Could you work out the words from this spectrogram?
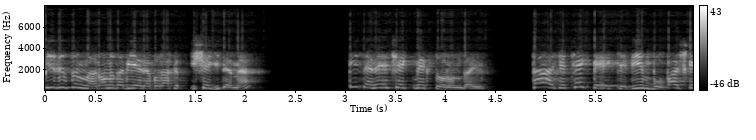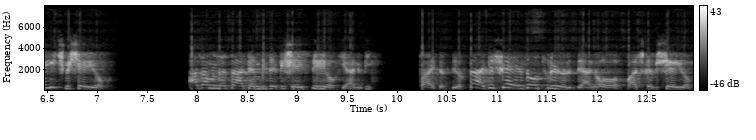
Bir kızım var onu da bir yere bırakıp işe gidemem. Bir sene çekmek zorundayım. Sadece tek beklediğim bu. Başka hiçbir şey yok. Adamın da zaten bize bir şeysi yok yani. Bir faydası yok. Sadece şu evde oturuyoruz yani o. Başka bir şey yok.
